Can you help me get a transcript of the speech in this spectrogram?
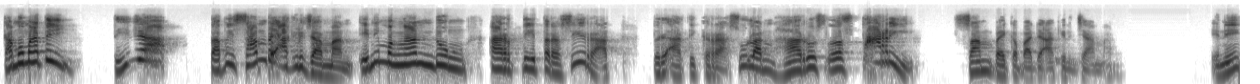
kamu mati. Tidak. Tapi sampai akhir zaman. Ini mengandung arti tersirat berarti kerasulan harus lestari sampai kepada akhir zaman. Ini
